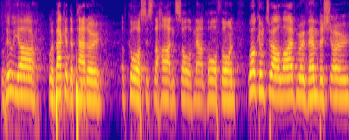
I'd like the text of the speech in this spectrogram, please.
Well, here we are. We're back at the Paddo. Of course, it's the heart and soul of Mount Hawthorn. Welcome to our live Movember show.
